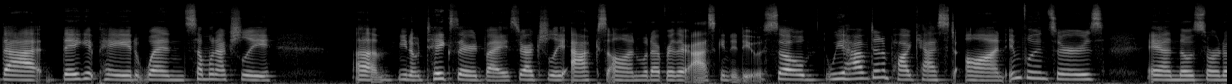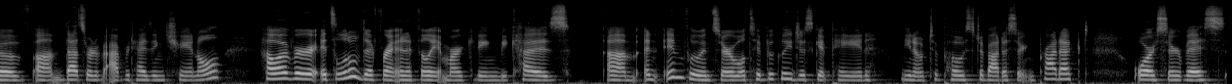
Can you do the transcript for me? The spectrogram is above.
that they get paid when someone actually, um, you know, takes their advice or actually acts on whatever they're asking to do. So, we have done a podcast on influencers and those sort of, um, that sort of advertising channel. However, it's a little different in affiliate marketing because um, an influencer will typically just get paid, you know, to post about a certain product or service.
